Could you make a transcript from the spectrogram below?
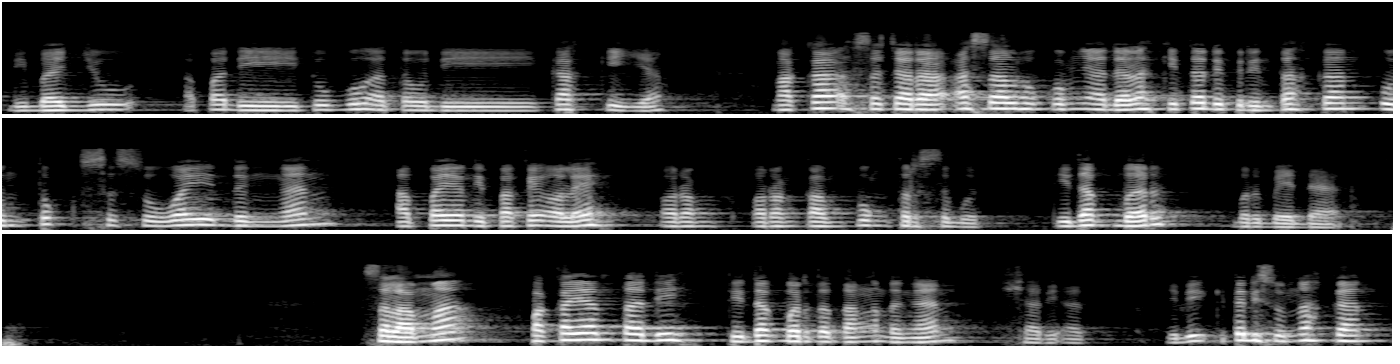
di baju, apa di tubuh atau di kaki ya, maka secara asal hukumnya adalah kita diperintahkan untuk sesuai dengan apa yang dipakai oleh orang orang kampung tersebut, tidak ber, berbeda. Selama pakaian tadi tidak bertentangan dengan syariat. Jadi kita disunahkan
